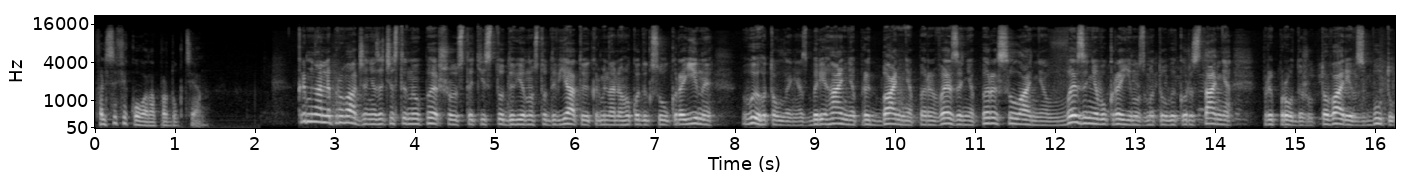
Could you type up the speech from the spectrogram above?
фальсифікована продукція. Кримінальне провадження за частиною першої статті 199 Кримінального кодексу України виготовлення, зберігання, придбання, перевезення, пересилання, ввезення в Україну з метою використання при продажу товарів, збуту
